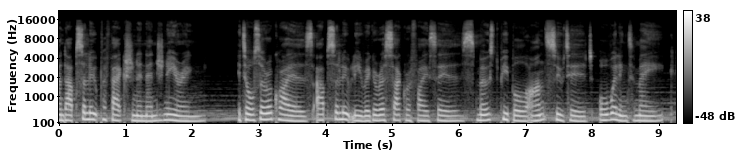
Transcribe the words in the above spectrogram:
and absolute perfection in engineering, it also requires absolutely rigorous sacrifices most people aren't suited or willing to make.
